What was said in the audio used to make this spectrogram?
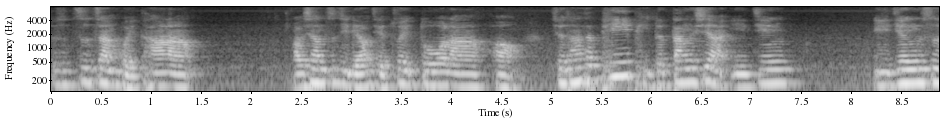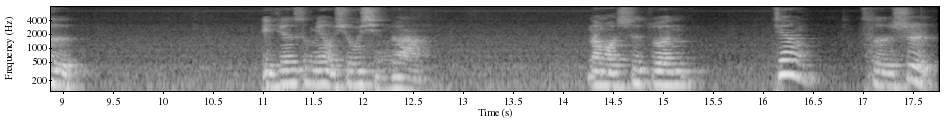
就是自赞毁他啦，好像自己了解最多啦，啊，其实他在批评的当下，已经，已经是，已经是没有修行了啊。那么世尊，这样，此事。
